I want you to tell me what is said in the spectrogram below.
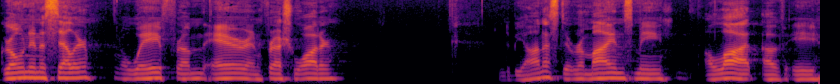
Grown in a cellar, away from air and fresh water. To be honest, it reminds me a lot of a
